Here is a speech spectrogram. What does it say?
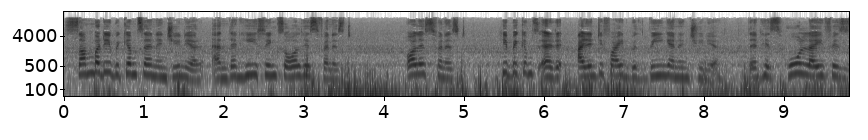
Somebody becomes an engineer and then he thinks all is finished. All is finished. He becomes ad- identified with being an engineer. Then his whole life is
